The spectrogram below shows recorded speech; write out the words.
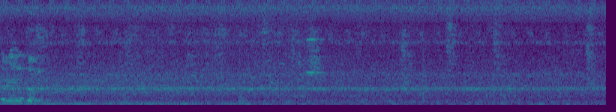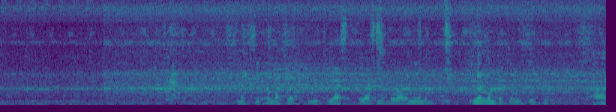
Maksudnya maksud kelas kelasnya kalau ini nggak ngumpetin itu. Ah,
